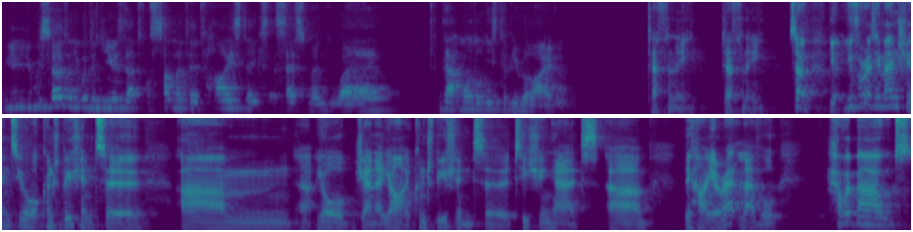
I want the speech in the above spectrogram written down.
you, you, we certainly wouldn't use that for summative high stakes assessment where that model needs to be reliable. Definitely, definitely. So you've already mentioned your contribution to um, uh, your Gen AI contribution to teaching at um, the higher ed level. How about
